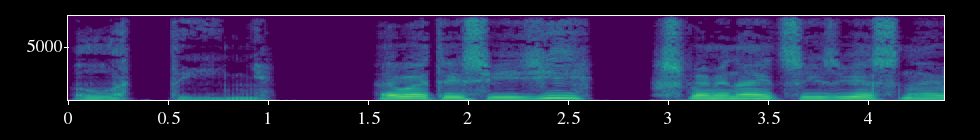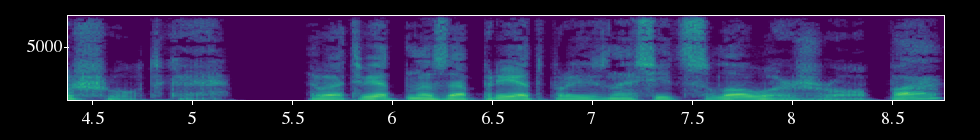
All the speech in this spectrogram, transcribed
латынь». В этой связи вспоминается известная шутка. В ответ на запрет произносить слово «жопа»,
